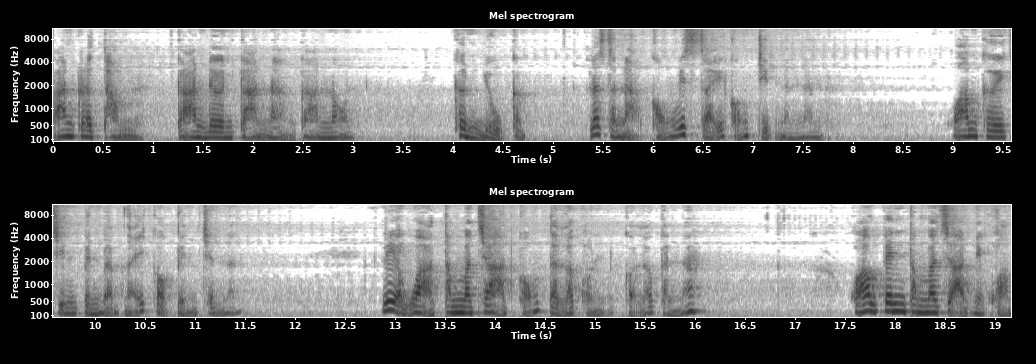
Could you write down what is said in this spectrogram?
การกระทำการเดินการนั่งการนอน ขึ้นอยู่กับลักษณะของวิสัยของจิตนั้น ๆ ความเคยชินเป็นแบบไหนก็เป็นเช่นนั้น เรียกว่าธรรมชาติของแต่ละคนก็แล้วกันนะ ความเป็นธรรมชาติในความ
